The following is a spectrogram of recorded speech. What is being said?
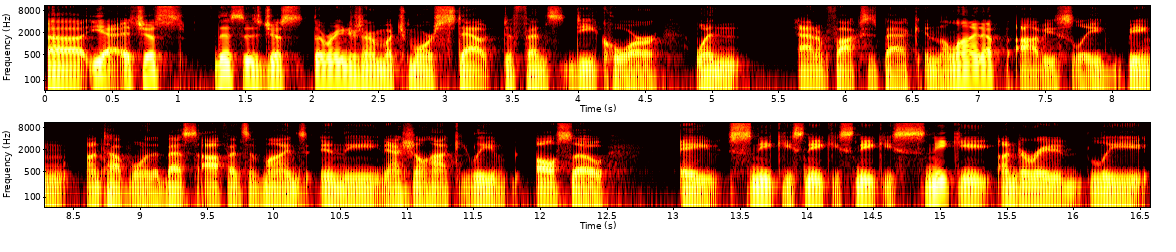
uh, yeah, it's just this is just the Rangers are much more stout defense decor when Adam Fox is back in the lineup. Obviously, being on top of one of the best offensive minds in the National Hockey League, also a sneaky, sneaky, sneaky, sneaky, underratedly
